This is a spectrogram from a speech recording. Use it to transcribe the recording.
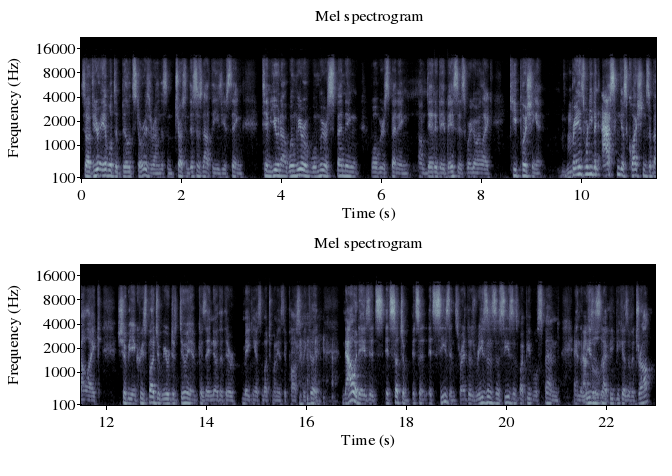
So if you're able to build stories around this, and trust me, this is not the easiest thing. Tim, you and I, when we were when we were spending what we were spending on day to day basis, we're going like, keep pushing it, mm-hmm. brands weren't even asking us questions about like should we increase budget? We were just doing it because they know that they were making as much money as they possibly could. Nowadays it's it's such a it's a it's seasons right? There's reasons and seasons why people spend and the Absolutely. reasons might be because of a drop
